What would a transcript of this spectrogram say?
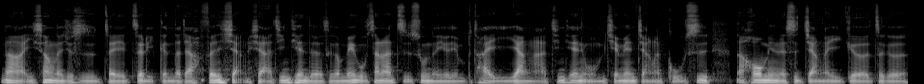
那以上呢，就是在这里跟大家分享一下今天的这个美股三大指数呢，有点不太一样啊。今天我们前面讲了股市，那后面呢是讲了一个这个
